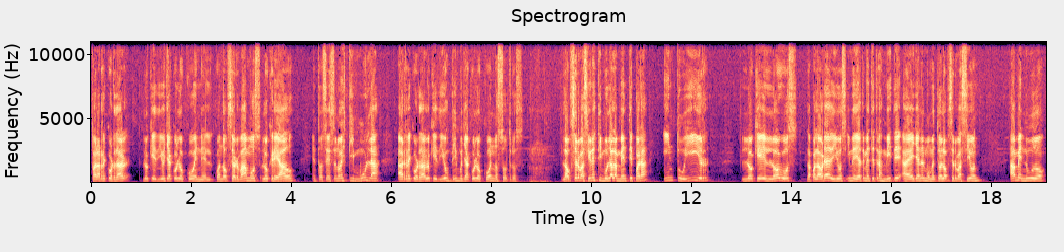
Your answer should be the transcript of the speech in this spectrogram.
para recordar lo que Dios ya colocó en él. Cuando observamos lo creado, entonces eso nos estimula a recordar lo que Dios mismo ya colocó en nosotros. La observación estimula la mente para intuir lo que el logos, la palabra de Dios, inmediatamente transmite a ella en el momento de la observación, a menudo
